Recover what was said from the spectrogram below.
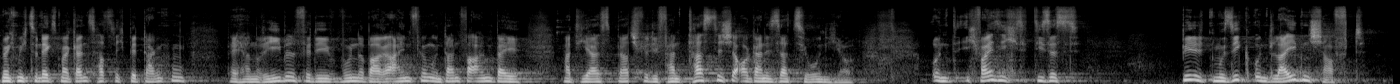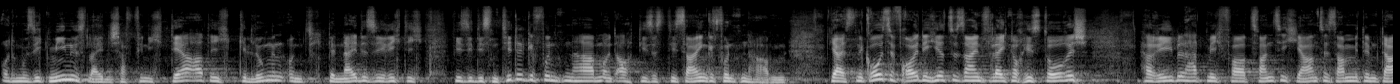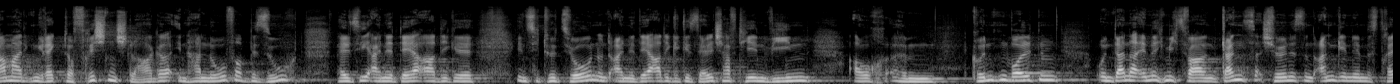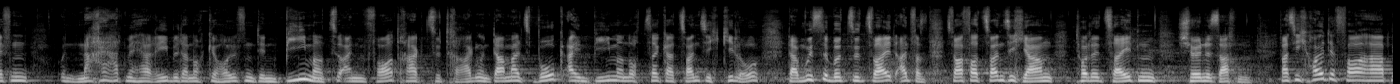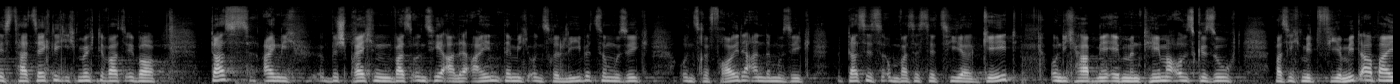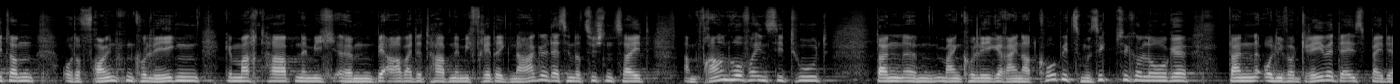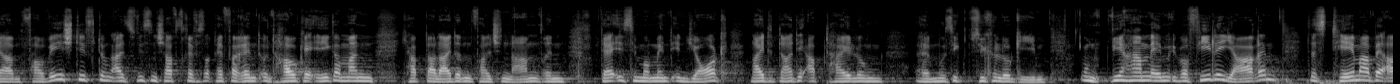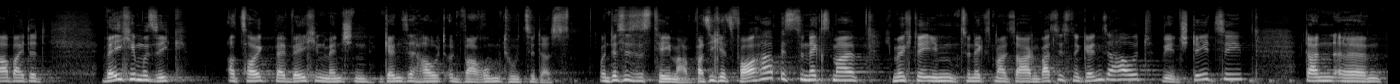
Ich möchte mich zunächst mal ganz herzlich bedanken bei Herrn Riebel für die wunderbare Einführung und dann vor allem bei Matthias Bertsch für die fantastische Organisation hier. Und ich weiß nicht, dieses Bild Musik und Leidenschaft oder Musik minus Leidenschaft finde ich derartig gelungen und ich beneide Sie richtig, wie Sie diesen Titel gefunden haben und auch dieses Design gefunden haben. Ja, es ist eine große Freude hier zu sein, vielleicht noch historisch. Herr Riebel hat mich vor 20 Jahren zusammen mit dem damaligen Rektor Frischenschlager in Hannover besucht, weil sie eine derartige Institution und eine derartige Gesellschaft hier in Wien auch ähm, gründen wollten. Und dann erinnere ich mich, es war ein ganz schönes und angenehmes Treffen. Und nachher hat mir Herr Riebel dann noch geholfen, den Beamer zu einem Vortrag zu tragen. Und damals wog ein Beamer noch circa 20 Kilo. Da musste man zu zweit anfassen. Es war vor 20 Jahren tolle Zeiten, schöne Sachen. Was ich heute vorhabe, ist tatsächlich, ich möchte was über das eigentlich besprechen, was uns hier alle eint, nämlich unsere Liebe zur Musik, unsere Freude an der Musik. Das ist, um was es jetzt hier geht. Und ich habe mir eben ein Thema ausgesucht, was ich mit vier Mitarbeitern oder Freunden, Kollegen gemacht habe, nämlich ähm, bearbeitet habe, nämlich Friedrich Nagel, der ist in der Zwischenzeit am Fraunhofer Institut, dann ähm, mein Kollege Reinhard Kopitz, Musikpsychologe, dann Oliver Greve, der ist bei der VW-Stiftung als Wissenschaftsreferent und Hauke Egermann, ich habe da leider den falschen Namen drin, der ist im Moment in York, leitet da die Abteilung äh, Musikpsychologie. Und wir haben eben über viele Jahre das Thema bearbeitet, welche Musik erzeugt bei welchen Menschen Gänsehaut und warum tut sie das? Und das ist das Thema. Was ich jetzt vorhabe, ist zunächst mal, ich möchte Ihnen zunächst mal sagen, was ist eine Gänsehaut, wie entsteht sie, dann ähm,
